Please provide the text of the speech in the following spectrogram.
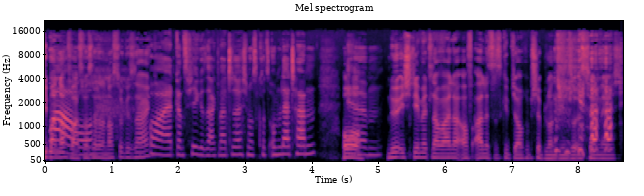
Gib mal noch Wow. was. Was hat er noch so gesagt? Oh, er hat ganz viel gesagt. Warte, ich muss kurz umblättern. Oh, Ähm, nö, ich stehe mittlerweile auf alles. Es gibt ja auch hübsche Blondinen, so ist ja nicht.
